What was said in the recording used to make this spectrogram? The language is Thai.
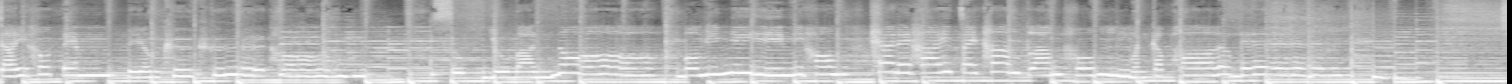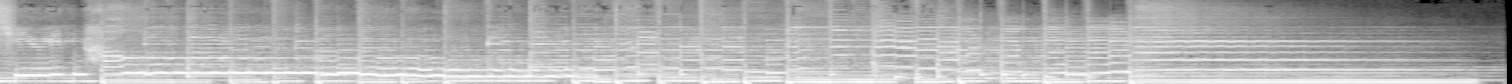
ใจเขาเต็มเปี่ยมคือคือทอง สุขอยู่บ้านนอกบ่มีนี่มีห้อง แค่ได้หายใจท่ามกลางทงมันก็พอแล้วเด้ชีวิตเฮา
